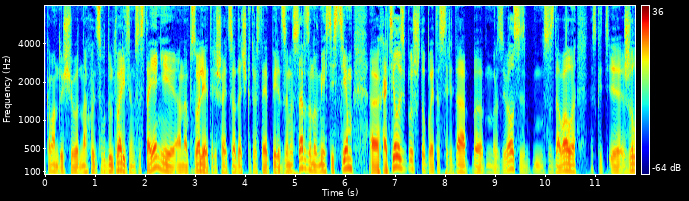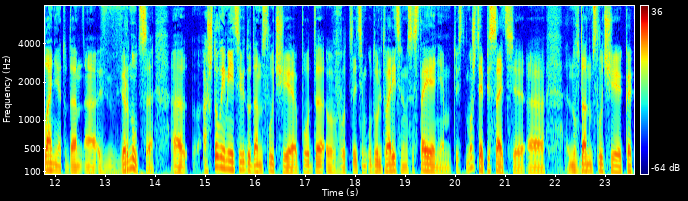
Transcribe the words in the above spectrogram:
командующего находится в удовлетворительном состоянии. Она позволяет решать задачи, которые стоят перед ЗМСРЗ, но вместе с тем хотелось бы, чтобы эта среда развивалась и создавала, так сказать, желание туда вернуться. А что вы имеете в виду в данном случае под вот этим удовлетворительным состоянием? То есть можете описать, ну, в данном случае, как,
